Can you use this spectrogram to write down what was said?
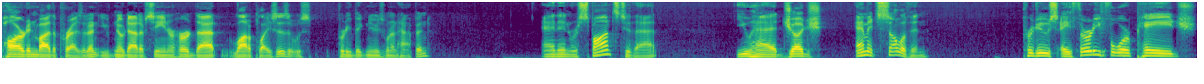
pardoned by the president. You'd no doubt have seen or heard that a lot of places. It was pretty big news when it happened. And in response to that, you had Judge Emmett Sullivan produce a 34 page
